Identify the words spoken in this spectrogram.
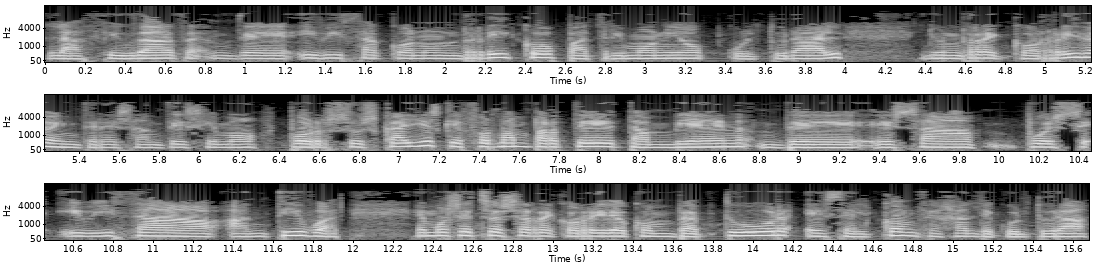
la ciudad de Ibiza con un rico patrimonio cultural y un recorrido interesantísimo por sus calles que forman parte también de esa pues Ibiza antigua. Hemos hecho ese recorrido con Pep Tour, es el concejal de cultura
